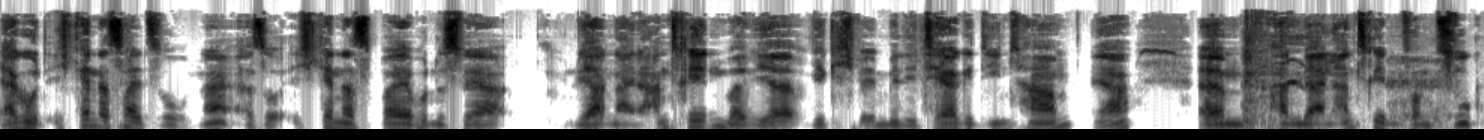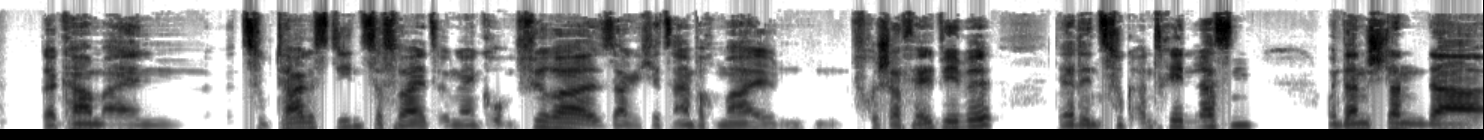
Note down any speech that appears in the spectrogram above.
Ja gut, ich kenne das halt so. Ne? Also ich kenne das bei der Bundeswehr wir hatten ein Antreten, weil wir wirklich im Militär gedient haben, ja, ähm, hatten wir ein Antreten vom Zug. Da kam ein Zugtagesdienst. Das war jetzt irgendein Gruppenführer, sage ich jetzt einfach mal, ein frischer Feldwebel. Der hat den Zug antreten lassen. Und dann standen da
